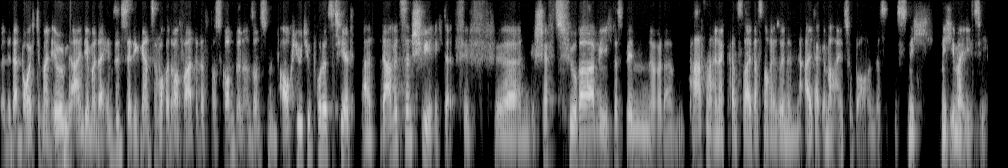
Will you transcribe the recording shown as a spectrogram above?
würde. Dann bräuchte man irgendeinen, der man da hinsitzt, der die ganze Woche darauf wartet, dass was kommt und ansonsten auch YouTube produziert. Also da wird es dann schwierig für, für einen Geschäftsführer, wie ich das bin, oder einen Partner einer Kanzlei, das noch so in den Alltag immer einzubauen. Das ist nicht, nicht immer easy.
